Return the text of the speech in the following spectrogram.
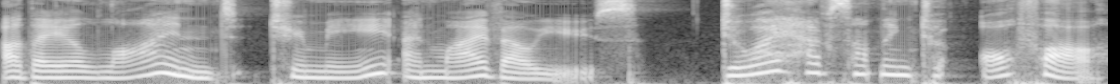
Are they aligned to me and my values? Do I have something to offer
